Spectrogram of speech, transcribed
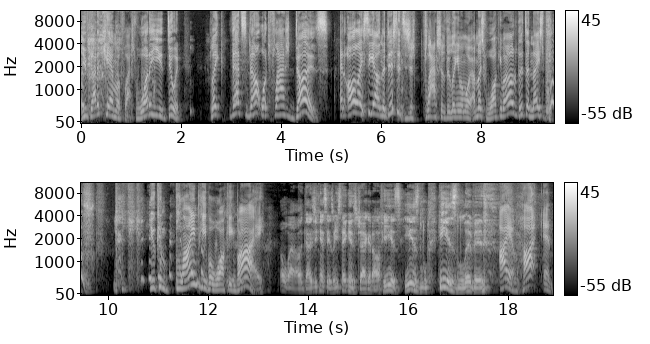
You've got a camera flash. What are you doing? Like, that's not what flash does. And all I see out in the distance is just flash of the Lincoln Memorial. I'm just walking by. Oh, that's a nice poof. you can blind people walking by. Oh wow, guys, you can't see this. He's taking his jacket off. He is he is he is livid. I am hot and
